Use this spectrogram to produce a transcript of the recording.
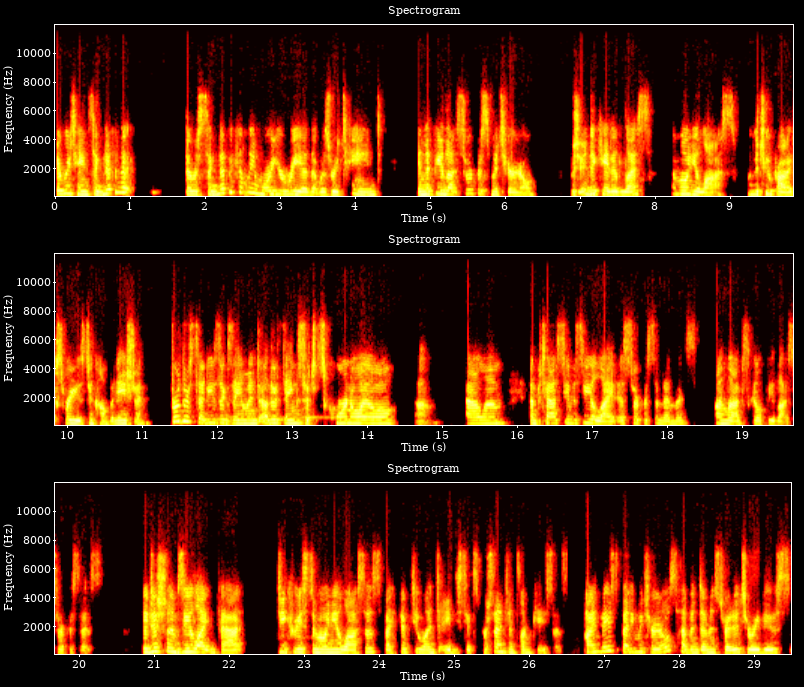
it retained significant, there was significantly more urea that was retained in the feedlot surface material, which indicated less ammonia loss when the two products were used in combination. Further studies examined other things such as corn oil, um, alum, and potassium zeolite as surface amendments on lab scale feedlot surfaces. The addition of zeolite and fat decreased ammonia losses by 51 to 86% in some cases. Pine-based bedding materials have been demonstrated to reduce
